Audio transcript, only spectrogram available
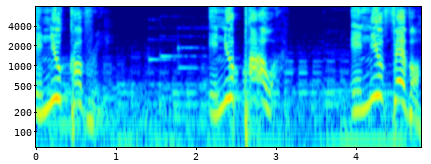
a new covering, a new power, a new favor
